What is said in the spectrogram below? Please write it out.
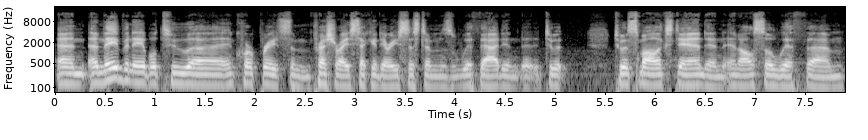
and, and they've been able to uh, incorporate some pressurized secondary systems with that in, uh, to to a small extent, and, and also with um,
